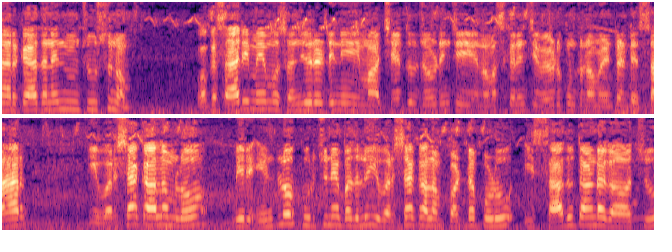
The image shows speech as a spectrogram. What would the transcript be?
నరకాదు అనేది మేము చూస్తున్నాం. ఒకసారి మేము సంజీవ్ రెడ్డిని మా చేతులు జోడించి నమస్కరించి వేడుకుంటున్నాం ఏంటంటే సార్ ఈ వర్షాకాలంలో మీరు ఇంట్లో కూర్చునే బదులు ఈ వర్షాకాలం పడ్డప్పుడు ఈ సాధుతాండ కావచ్చు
